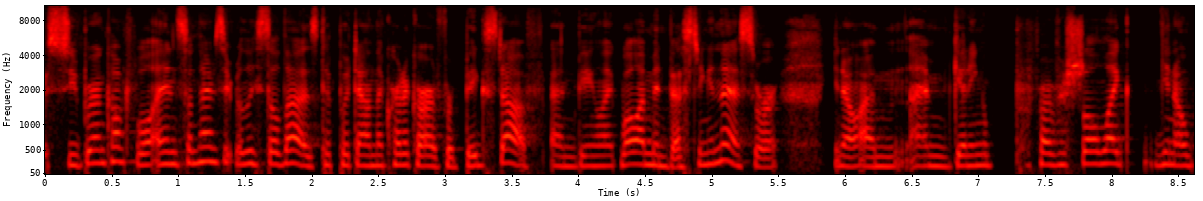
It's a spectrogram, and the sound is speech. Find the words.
super uncomfortable. And sometimes it really still does to put down the credit card for big stuff and being like, well, I'm investing in this, or, you know, I'm, I'm getting a professional, like, you know,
